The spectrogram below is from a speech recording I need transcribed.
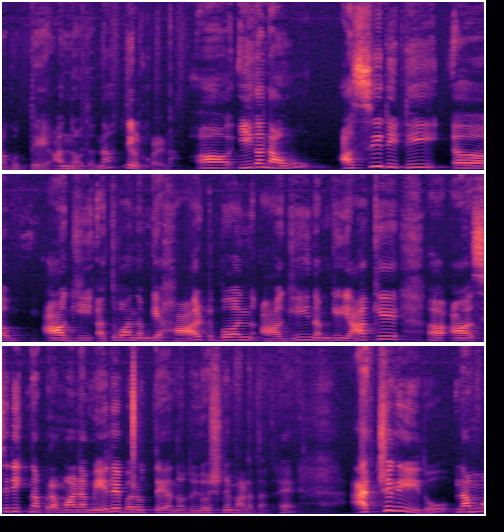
ಆಗುತ್ತೆ ಅನ್ನೋದನ್ನು ತಿಳ್ಕೊಳ್ಳೋಣ. ಈಗ ನಾವು ಅಸಿಡಿಟಿ ಆಗಿ ಅಥವಾ ನಮಗೆ ಹಾರ್ಟ್ ಬರ್ನ್ ಆಗಿ ನಮಗೆ ಯಾಕೆ ಅಸಿಡಿಕ್ನ ಪ್ರಮಾಣ ಮೇಲೆ ಬರುತ್ತೆ ಅನ್ನೋದು ಯೋಚನೆ ಮಾಡೋದಾದರೆ ಆ್ಯಕ್ಚುಲಿ ಇದು ನಮ್ಮ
